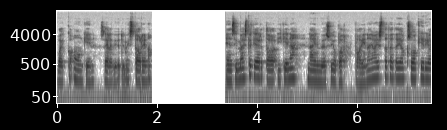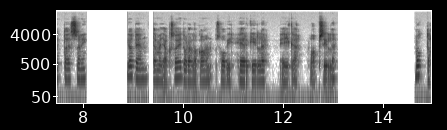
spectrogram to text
vaikka onkin selviytymistarina. Ensimmäistä kertaa ikinä näin myös jopa painajaista tätä jaksoa kirjoittaessani, joten tämä jakso ei todellakaan sovi herkille eikä lapsille. Mutta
